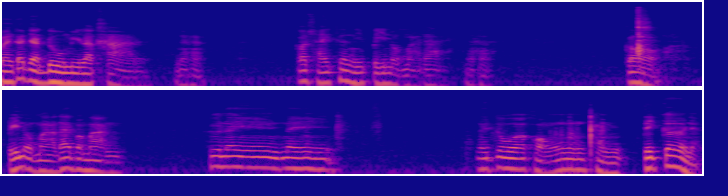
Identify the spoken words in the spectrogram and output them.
มันก็จะดูมีราคาเลยนะฮะ ก็ใช้เครื่องนี้ปริ้นออกมาได้นะฮะ ก็ปริ้นออกมาได้ประมาณ คือในใน ในตัวของแผ่นติ๊กเกอร์เนี่ย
